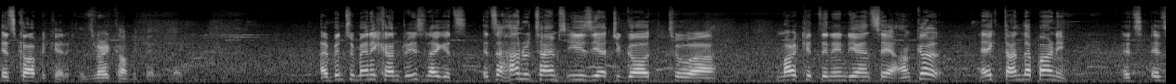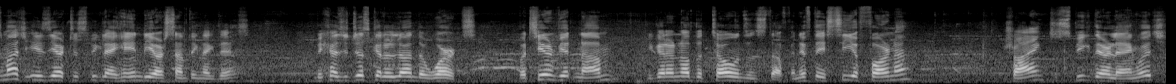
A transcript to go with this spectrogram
it's complicated. It's very complicated. Like I've been to many countries. Like it's it's a hundred times easier to go to. Uh, market in India and say, Uncle, ek tanda pani. It's, it's much easier to speak like Hindi or something like this because you just gotta learn the words. But here in Vietnam, you gotta know the tones and stuff. And if they see a foreigner trying to speak their language,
